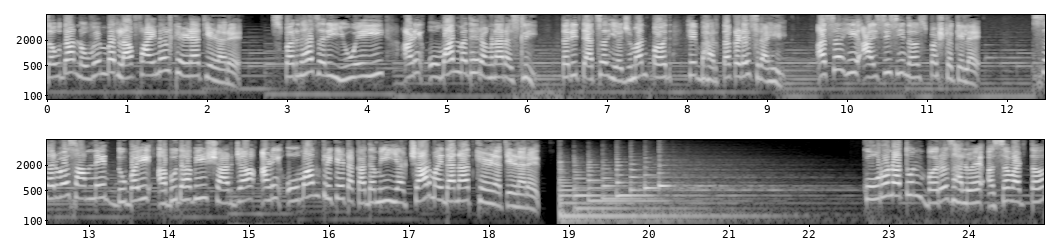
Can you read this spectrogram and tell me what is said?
चौदा नोव्हेंबरला फायनल खेळण्यात येणार आहे. स्पर्धा जरी युएई आणि ओमानमध्ये रंगणार असली तरी त्याचं यजमानपद हे भारताकडेच राहील असंही न स्पष्ट केलंय. सर्व सामने दुबई अबुधाबी शारजा आणि ओमान क्रिकेट अकादमी या चार मैदानात खेळण्यात येणार आहेत. कोरोनातून बरं झालोय असं वाटतं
